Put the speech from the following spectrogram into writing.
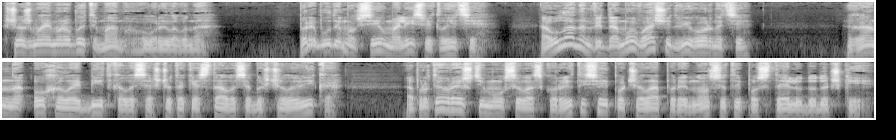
Що ж маємо робити, мамо? говорила вона. Перебудемо всі в малій світлиці, а уланам віддамо ваші дві горниці. Ганна охала й бідкалася, що таке сталося без чоловіка, а проте врешті мусила скоритися і почала переносити постелю до дочки.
